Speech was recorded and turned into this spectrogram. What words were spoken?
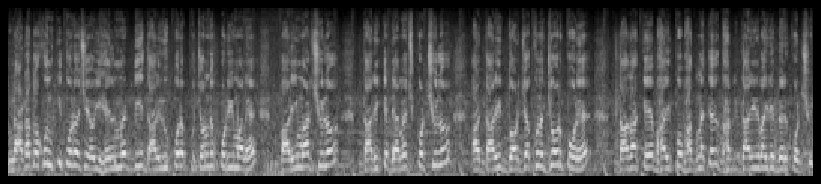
নাটা তখন কি করেছে? ওই হেলমেট দিয়ে গাড়ির উপরে প্রচণ্ড পরিমাণে বাড়ি মারছিল, গাড়িকে ড্যামেজ করছিল আর গাড়ির দরজা খুলে জোর করে দাদাকে, ভাইপো, ভাগনাকে গাড়ি- গাড়ির বাইরে বের করছিল।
